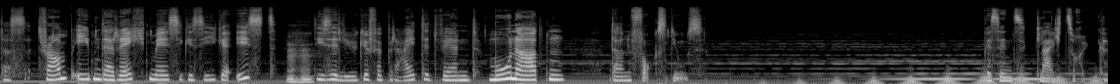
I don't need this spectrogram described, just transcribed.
dass Trump eben der rechtmäßige Sieger ist, mhm. diese Lüge verbreitet während Monaten dann Fox News. Wir sind gleich zurück.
